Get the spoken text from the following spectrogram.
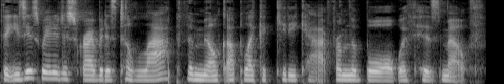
The easiest way to describe it is to lap the milk up like a kitty cat from the bowl with his mouth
